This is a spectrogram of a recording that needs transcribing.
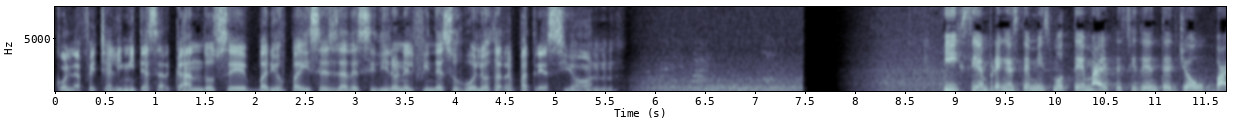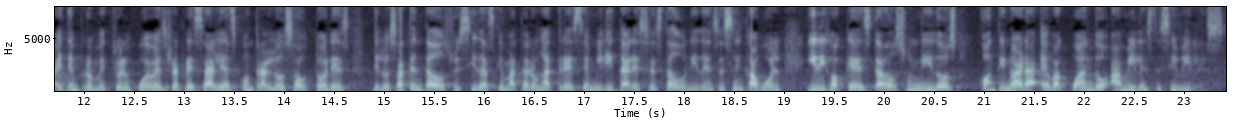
Con la fecha límite acercándose, varios países ya decidieron el fin de sus vuelos de repatriación. Y siempre en este mismo tema, el presidente Joe Biden prometió el jueves represalias contra los autores de los atentados suicidas que mataron a 13 militares estadounidenses en Kabul y dijo que Estados Unidos continuará evacuando a miles de civiles.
